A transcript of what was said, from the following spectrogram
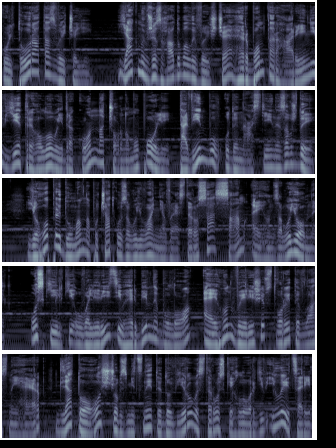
Культура та звичаї. Як ми вже згадували вище, гербом Таргарієнів є триголовий дракон на чорному полі, та він був у династії не завжди. Його придумав на початку завоювання Вестероса сам Ейгон Завойовник. Оскільки у валірійців гербів не було, Ейгон вирішив створити власний герб для того, щоб зміцнити довіру вестероських лордів і лицарів,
